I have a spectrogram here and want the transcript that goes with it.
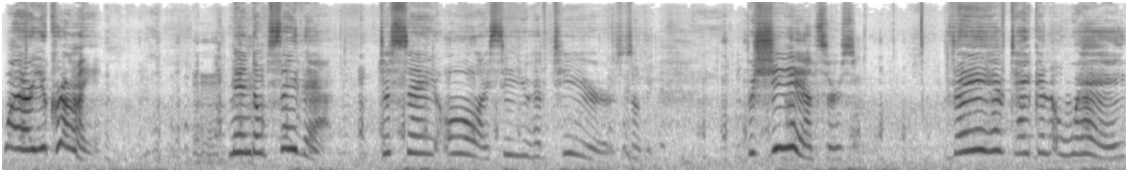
Why are you crying? Men don't say that. Just say, Oh, I see you have tears, or something. But she answers, They have taken away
